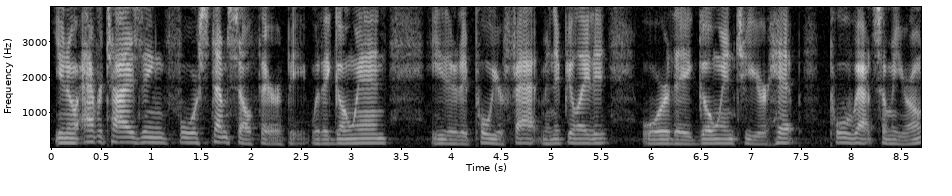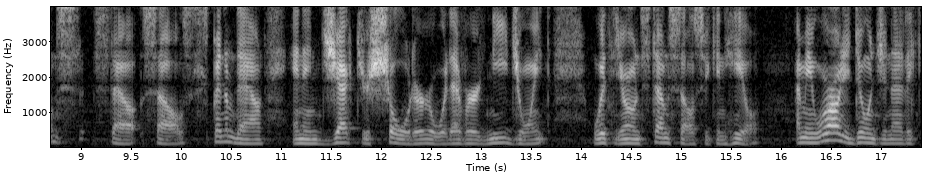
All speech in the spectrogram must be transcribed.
you know, advertising for stem cell therapy, where they go in, either they pull your fat, manipulate it, or they go into your hip pull out some of your own cells, spin them down, and inject your shoulder or whatever knee joint with your own stem cells so you can heal. I mean, we're already doing genetic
